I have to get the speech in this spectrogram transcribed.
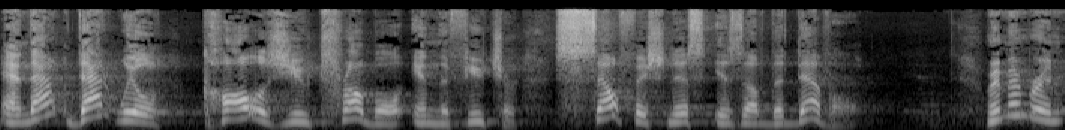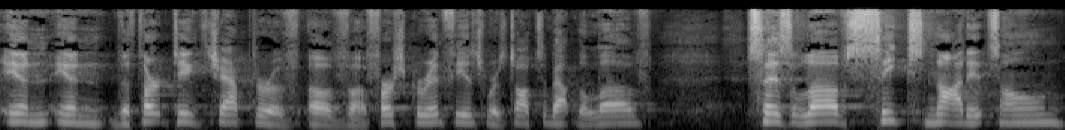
And that, that will cause you trouble in the future. Selfishness is of the devil. Remember in, in, in the 13th chapter of, of uh, 1 Corinthians where it talks about the love? Says love seeks not its own.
